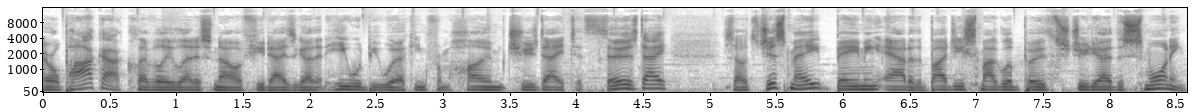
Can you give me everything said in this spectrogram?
Errol Parker cleverly let us know a few days ago that he would be working from home Tuesday to Thursday, so it's just me beaming out of the Budgie Smuggler booth studio this morning.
